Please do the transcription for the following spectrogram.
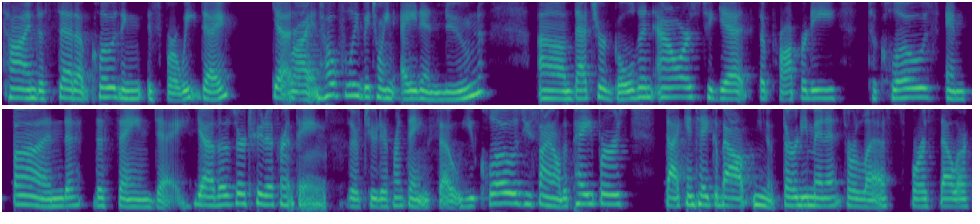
time to set up closing is for a weekday. Yes. Right and hopefully between 8 and noon um, that's your golden hours to get the property to close and fund the same day. Yeah, those are two different things. Those are two different things. So you close, you sign all the papers. That can take about, you know, 30 minutes or less for a seller.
